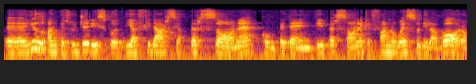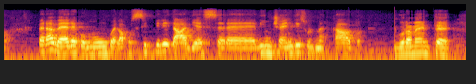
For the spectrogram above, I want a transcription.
eh, io anche suggerisco di affidarsi a persone competenti, persone che fanno questo di lavoro, per avere comunque la possibilità di essere vincenti sul mercato. Sicuramente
